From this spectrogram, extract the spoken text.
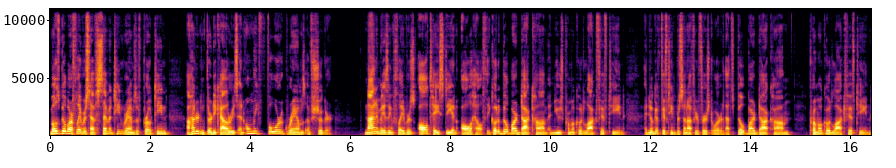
Most Built Bar flavors have 17 grams of protein, 130 calories, and only 4 grams of sugar. Nine amazing flavors, all tasty and all healthy. Go to builtbar.com and use promo code LOCKED15 and you'll get 15% off your first order. That's builtbar.com promo code LOCKED15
